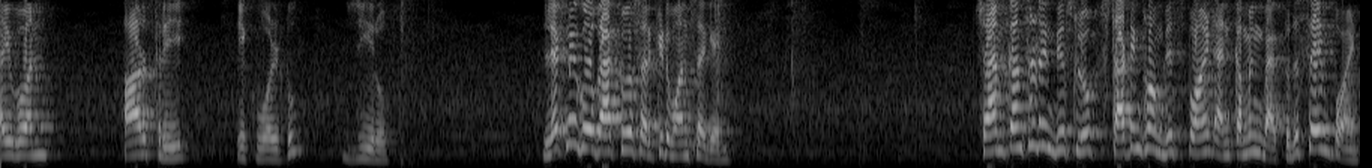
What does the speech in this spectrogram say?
I1 R3 equal to 0. Let me go back to the circuit once again. So I am considering this loop starting from this point and coming back to the same point.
